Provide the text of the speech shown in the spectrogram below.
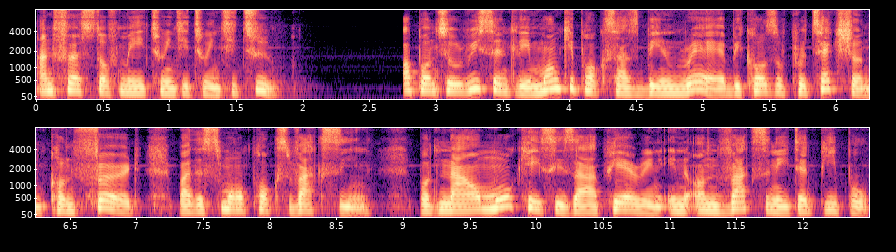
and 1st of May 2022. Up until recently, monkeypox has been rare because of protection conferred by the smallpox vaccine, but now more cases are appearing in unvaccinated people.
